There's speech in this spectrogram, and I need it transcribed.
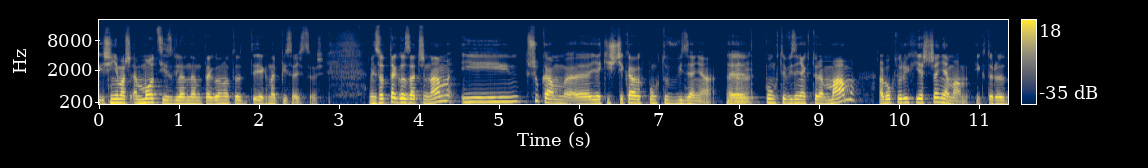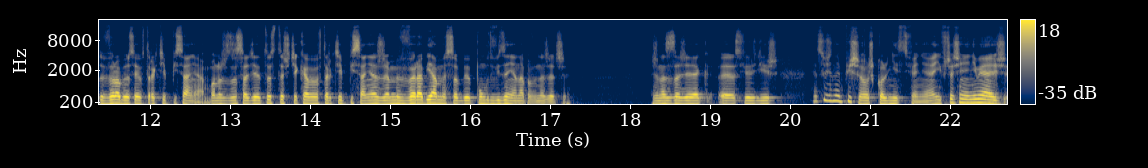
jeśli nie masz emocji względem tego, no to jak napisać coś. Więc od tego zaczynam i szukam e, jakichś ciekawych punktów widzenia. E, punkty widzenia, które mam, albo których jeszcze nie mam i które wyrobię sobie w trakcie pisania. Bo w zasadzie to jest też ciekawe w trakcie pisania, że my wyrabiamy sobie punkt widzenia na pewne rzeczy. Że na zasadzie jak e, stwierdzisz, ja coś napiszę o szkolnictwie, nie? I wcześniej nie miałeś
